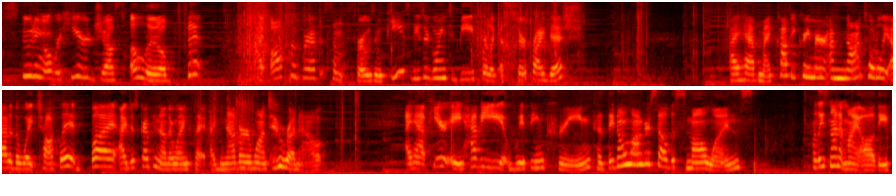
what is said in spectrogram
Scooting over here just a little bit. I also grabbed some frozen peas. These are going to be for like a stir fry dish. I have my coffee creamer. I'm not totally out of the white chocolate, but I just grabbed another one because I, I never want to run out. I have here a heavy whipping cream because they no longer sell the small ones, at least not at my Aldi,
